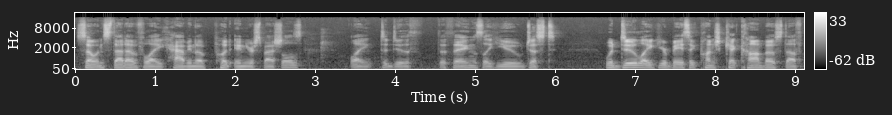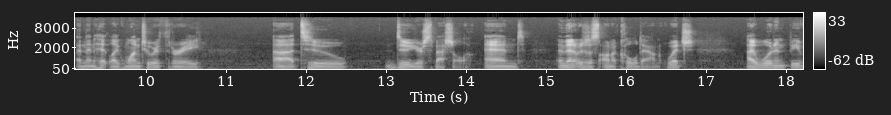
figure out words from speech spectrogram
So instead of like having to put in your specials, like to do the the things, like you just would do like your basic punch kick combo stuff and then hit like one, two, or three uh, to do your special, and and then it was just on a cooldown, which I wouldn't be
